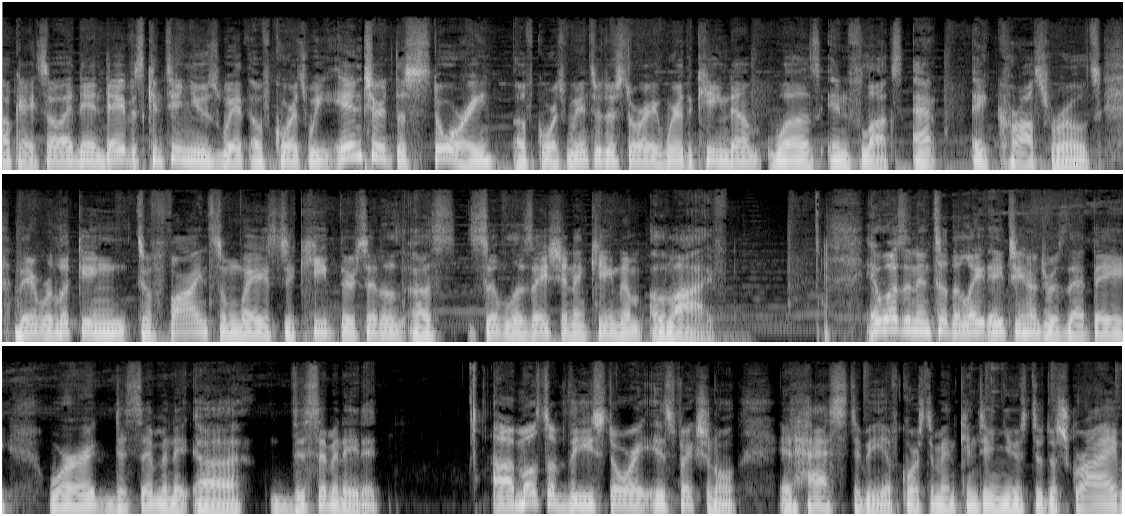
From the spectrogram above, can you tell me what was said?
Okay, so and then Davis continues with, of course, we entered the story. Of course, we entered the story where the kingdom was in flux at a crossroads. They were looking to find some ways to keep their uh, civilization and kingdom alive. It wasn't until the late 1800s that they were disseminate, uh, disseminated. Uh, most of the story is fictional. It has to be. Of course, the man continues to describe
